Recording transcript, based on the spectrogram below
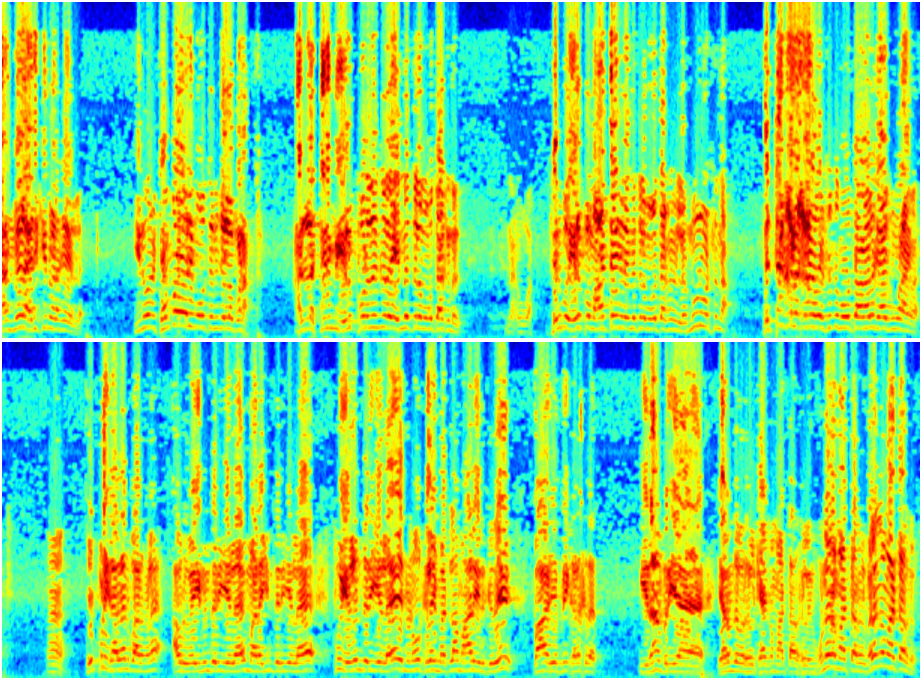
தன் மேல அடிக்கணும் விளங்க இல்ல. இது ஒரு டெம்பரரி முகத்துன்னு சொல்ல போனா. அல்ல திரும்பி எழுப்புறதுங்கிற எண்ணத்துல முகத்தாக்குனது. திரும்ப எழுப்ப மாட்டேங்கிற எண்ணத்துல மௌத்தாக்குனது இல்ல. நூறு வருஷம் தான் லட்சக்கணக்கான வருஷத்து முகத்தானாலும் கேட்குங்கிறாங்க. எப்படி கதைன்னு பாருங்களேன். அவர் வெயிலும் தெரியல மழையும் தெரியல புயலும் தெரியல என்னனோ கிளைமேட்லாம் மாறி இருக்குது. பாடி எப்படி கிடக்கிறார். இதுதான் பெரிய இறந்தவர்கள் கேட்க மாட்டார்கள் உணர மாட்டார்கள் விளங்க மாட்டார்கள்.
